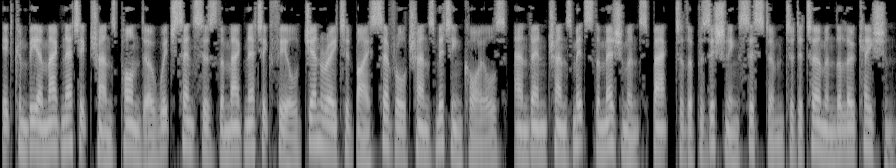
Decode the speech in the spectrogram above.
It can be a magnetic transponder which senses the magnetic field generated by several transmitting coils, and then transmits the measurements back to the positioning system to determine the location.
